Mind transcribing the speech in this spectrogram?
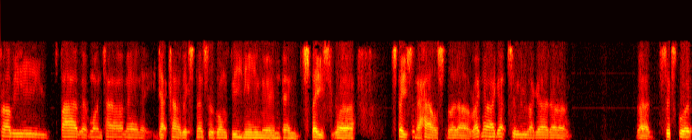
probably five at one time, and it got kind of expensive on feeding and and space uh, space in the house. But uh, right now, I got two. I got uh, a six foot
